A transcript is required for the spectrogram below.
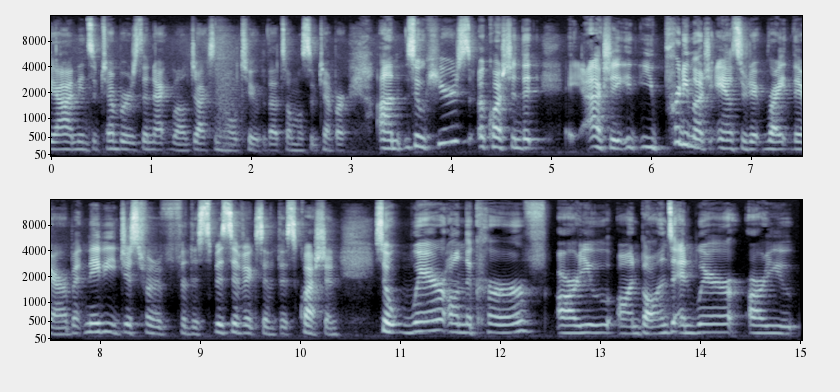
Yeah, I mean September is the next. Well, Jackson Hole too, but that's almost September. Um, so here's a question that actually you pretty much answered it right there, but maybe just for for the specifics of this question. So where on the curve are you on bonds, and where are you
